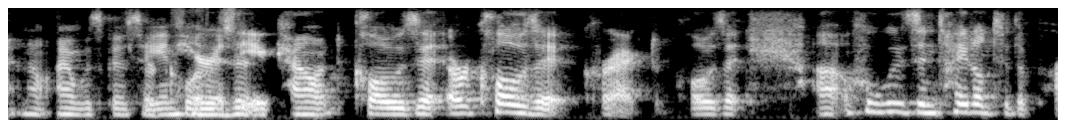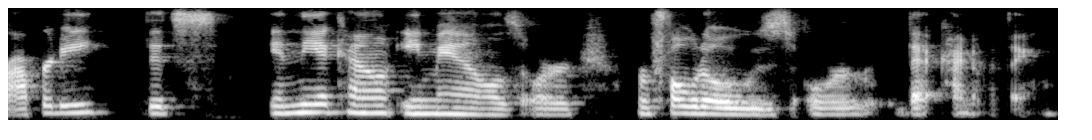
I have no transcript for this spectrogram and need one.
I know I was going to say Or inherit close the account, close it, or close it. Correct, close it. Uh, who is entitled to the property that's in the account, emails or or photos or that kind of a thing.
